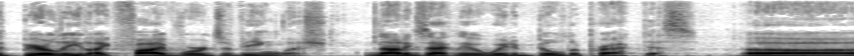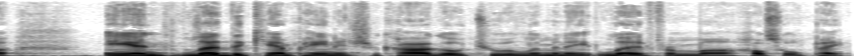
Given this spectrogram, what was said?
with barely like five words of English. Not exactly a way to build a practice. Uh, and led the campaign in Chicago to eliminate lead from uh, household paint.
